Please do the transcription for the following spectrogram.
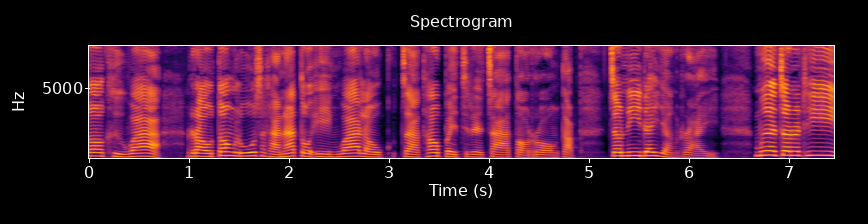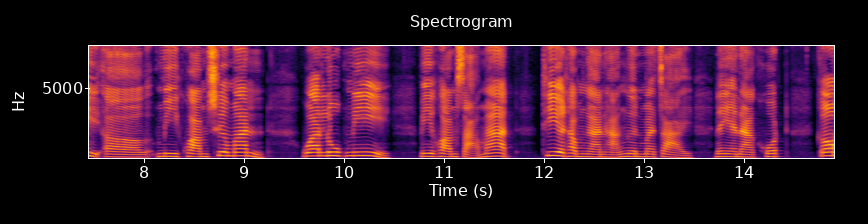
ก็คือว่าเราต้องรู้สถานะตัวเองว่าเราจะเข้าไปเจรจาต่อรองกับเจ้าหนี้ได้อย่างไร เมื่อเจ้าหน้าที่มีความเชื่อมั่นว่าลูกหนี้มีความสามารถที่จะทำงานหาเงินมาจ่ายในอนาคต ก็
